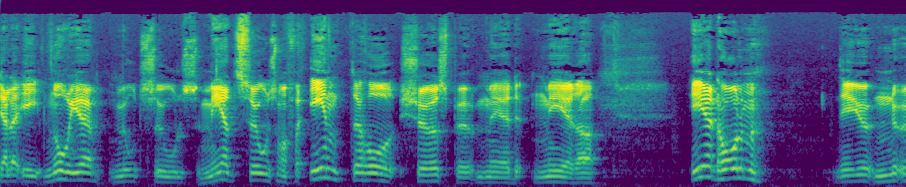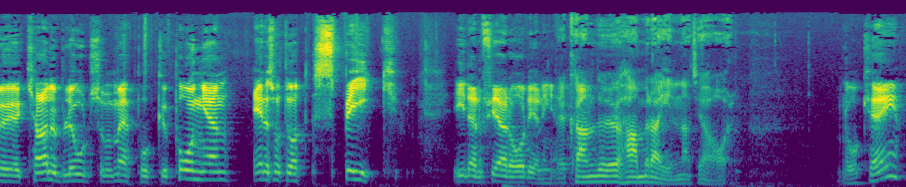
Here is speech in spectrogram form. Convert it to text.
eller i Norge. Motsols, medsols, som man får inte ha körspö med mera. Edholm. Det är ju eh, kallblod som är med på kupongen. Är det så att du har ett spik i den fjärde avdelningen? Det kan du hamra in att jag har. Okej.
